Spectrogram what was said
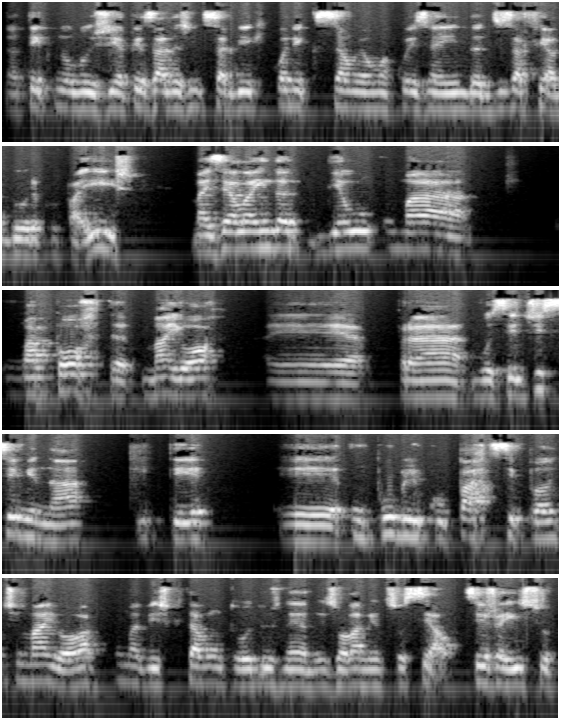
da tecnologia, apesar da gente saber que conexão é uma coisa ainda desafiadora para o país, mas ela ainda deu uma, uma porta maior é, para você disseminar e ter é, um público participante maior, uma vez que estavam todos né, no isolamento social. Seja isso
